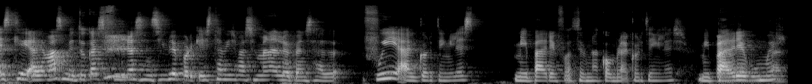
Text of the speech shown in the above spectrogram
es que además me tocas fibra sensible porque esta misma semana lo he pensado. Fui al corte inglés, mi padre fue a hacer una compra al corte inglés, mi padre Vale, boomer, vale.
